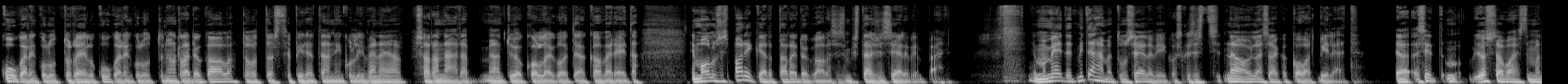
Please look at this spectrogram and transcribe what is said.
kuukauden kuluttua, reilu kuukauden kuluttua, niin on radiokaala. Toivottavasti se pidetään niin kuin livenä ja saada nähdä meidän työkollegoita ja kavereita. Niin mä oon ollut siis pari kertaa radiokaalassa esimerkiksi täysin selvinpäin. Ja mä mietin, että mitähän mä tuun selviin, koska siis nämä on yleensä aika kovat bileet. Ja sitten jossain vaiheessa mä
